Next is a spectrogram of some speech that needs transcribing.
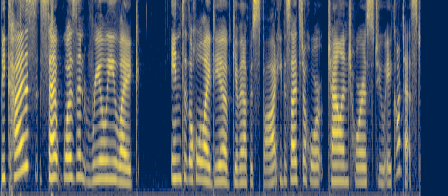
because Set wasn't really like into the whole idea of giving up his spot, he decides to hor- challenge Horus to a contest.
